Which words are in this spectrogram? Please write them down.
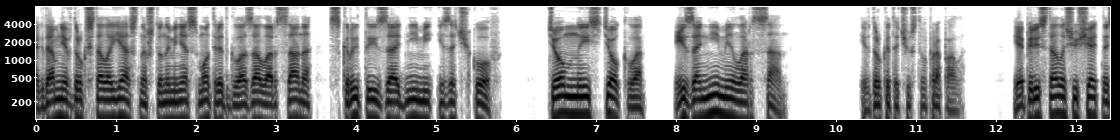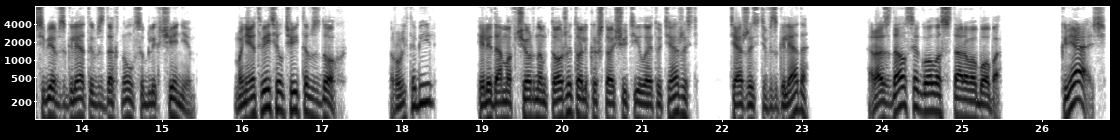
Тогда мне вдруг стало ясно, что на меня смотрят глаза Ларсана, скрытые за одними из очков. Темные стекла, и за ними Ларсан. И вдруг это чувство пропало. Я перестал ощущать на себе взгляд и вздохнул с облегчением. Мне ответил чей-то вздох. Рультабиль? Или дама в черном тоже только что ощутила эту тяжесть? Тяжесть взгляда? Раздался голос старого Боба. «Князь,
